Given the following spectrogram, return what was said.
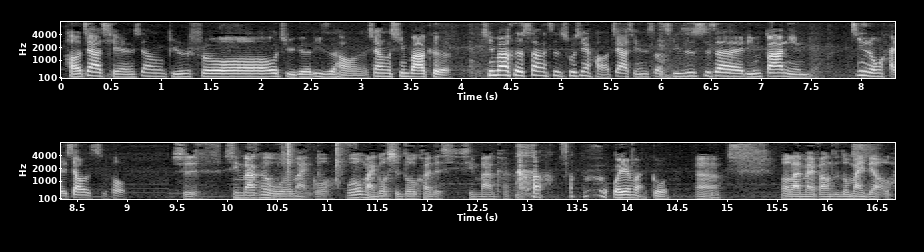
好价钱，像比如说我举个例子好了，像星巴克，星巴克上次出现好价钱的时候，其实是在零八年金融海啸的时候。是星巴克，我有买过，我有买过十多块的星巴克。我也买过。嗯，后来买房子都卖掉了。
